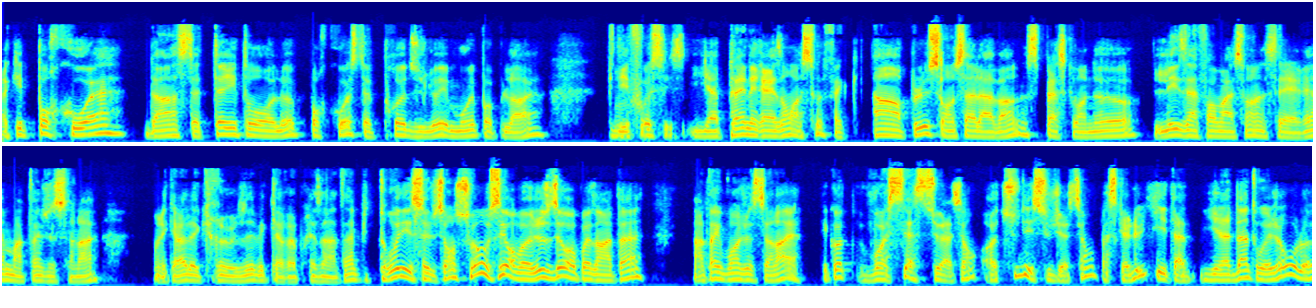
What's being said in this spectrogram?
OK, pourquoi dans ce territoire-là, pourquoi ce produit-là est moins populaire? Puis des mm. fois, il y a plein de raisons à ça. Fait en plus, on le sait à l'avance parce qu'on a les informations dans le CRM en tant que gestionnaire. On est capable de creuser avec le représentant puis de trouver des solutions. Souvent aussi, on va juste dire au représentant, en tant que bon gestionnaire, écoute, voici la situation. As-tu des suggestions? Parce que lui, il est, il est là-dedans tous les jours. Là.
